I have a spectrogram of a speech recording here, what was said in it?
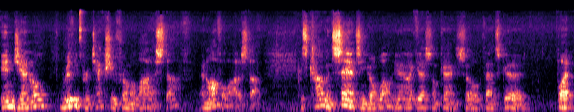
in general really protects you from a lot of stuff, an awful lot of stuff. It's common sense, and you go, well, yeah, I guess, okay, so that's good. But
